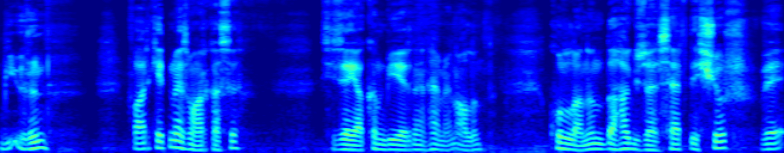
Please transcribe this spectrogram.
bir ürün. Fark etmez markası. Size yakın bir yerden hemen alın. Kullanın. Daha güzel sertleşiyor ve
